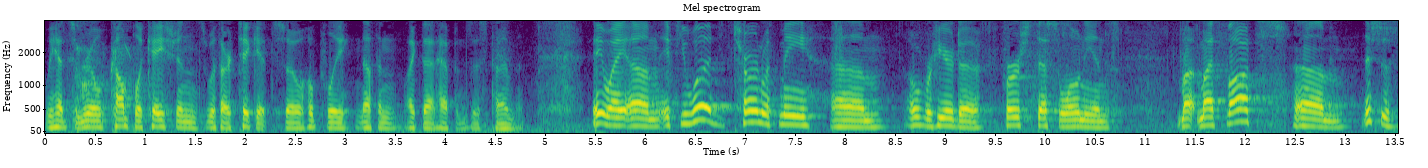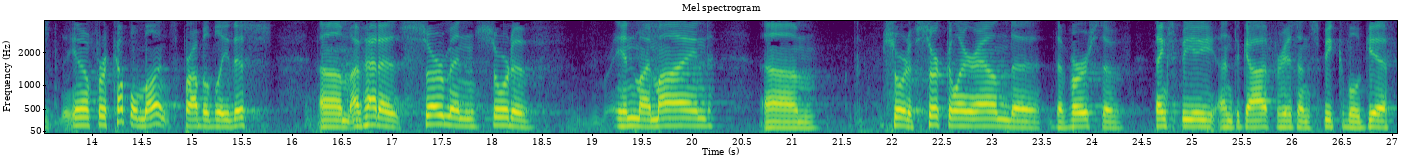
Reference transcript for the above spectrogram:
we had some real complications with our tickets, so hopefully nothing like that happens this time. But anyway, um, if you would turn with me um, over here to First Thessalonians. My, my thoughts, um, this is, you know, for a couple months probably, this, um, I've had a sermon sort of in my mind, um, sort of circling around the, the verse of, thanks be unto God for his unspeakable gift.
